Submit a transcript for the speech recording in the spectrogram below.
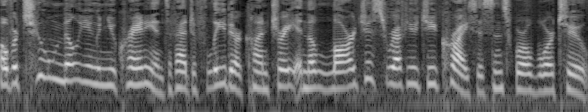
Over 2 million Ukrainians have had to flee their country in the largest refugee crisis since World War II.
